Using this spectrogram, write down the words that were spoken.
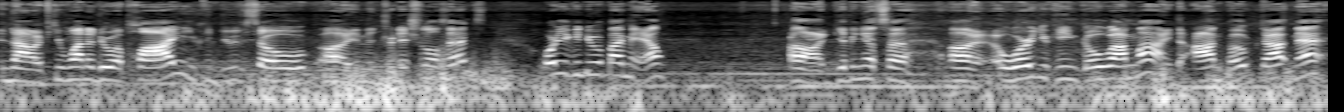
now, if you wanted to apply, you can do so in the traditional sense, or you can do it by mail uh, giving us a, uh, or you can go online to onvote.net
